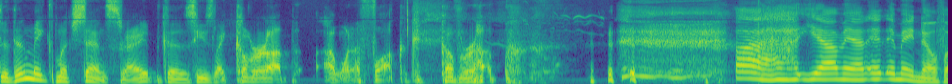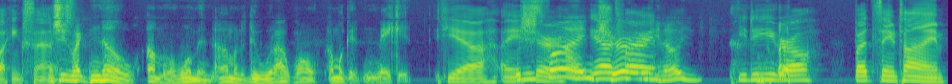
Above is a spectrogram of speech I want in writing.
It didn't make much sense, right? Because he's like, "Cover up, I want to fuck. Cover up." Ah, yeah, man, it, it made no fucking sense. And she's like, "No, I'm a woman. I'm gonna do what I want. I'm gonna get naked." yeah, I mean, Which sure. is fine. Yeah, sure, it's fine. you know. you- you do you, girl. but at the same time,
